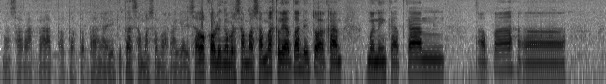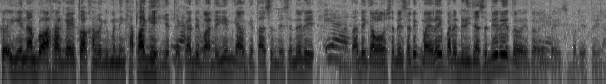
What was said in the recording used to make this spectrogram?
masyarakat atau tetangga kita sama-sama olahraga. Insya Allah kalau dengan bersama-sama kelihatan itu akan meningkatkan apa uh, keinginan berolahraga itu akan lebih meningkat lagi gitu ya, kan dibandingin kalau kita sendiri-sendiri. Ya. Nah tadi kalau sendiri-sendiri kembali lagi pada dirinya sendiri itu itu ya. itu seperti itu ya.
